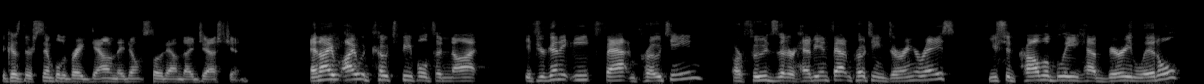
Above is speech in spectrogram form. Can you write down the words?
because they're simple to break down and they don't slow down digestion. And i, I would coach people to not if you're going to eat fat and protein or foods that are heavy in fat and protein during a race you should probably have very little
